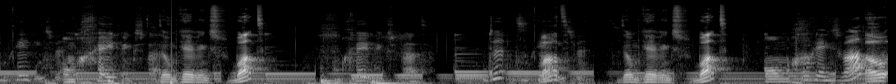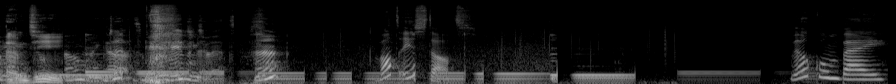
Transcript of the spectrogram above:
omgevingswet. Omgevingswet. De omgevings... Wat? Omgevingswet. De Wat? omgevingswet. De omgevings... Wat? Om... Omgevings wat? OMG. Oh my god. De omgevingswet. Huh? Wat is dat? Welkom bij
